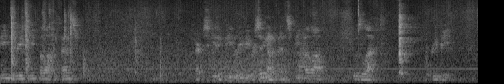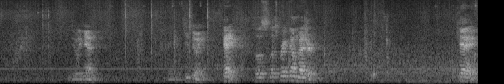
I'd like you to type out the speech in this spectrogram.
Pete and repeat fell off the fence. Or, excuse me, Pete and repeat were sitting on a fence, Pete fell off, who was left? Repeat. Do it again. Keep doing it. Okay, so let's, let's break down measure. Okay,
